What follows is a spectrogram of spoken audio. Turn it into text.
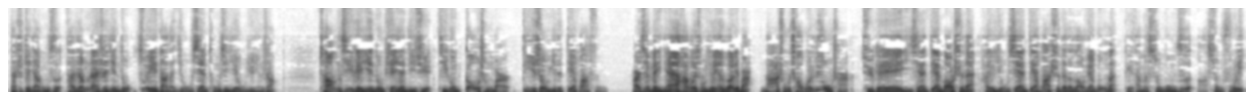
但是这家公司它仍然是印度最大的有线通信业务运营商，长期给印度偏远地区提供高成本、低收益的电话服务。而且每年还会从营业额里边拿出超过六成去给以前电报时代还有有线电话时代的老员工们给他们送工资啊送福利，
